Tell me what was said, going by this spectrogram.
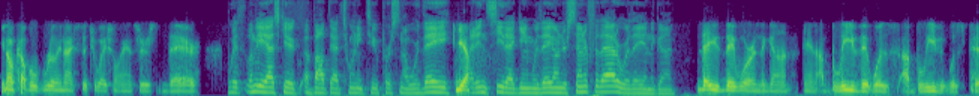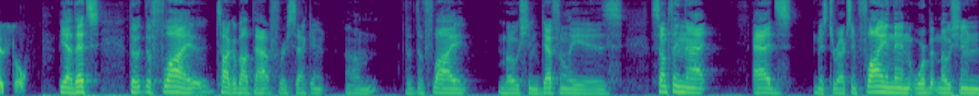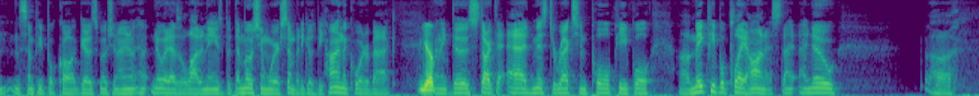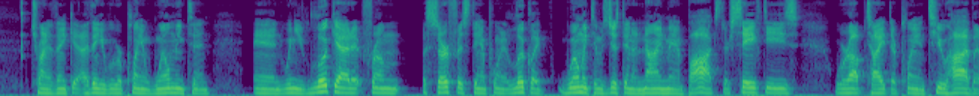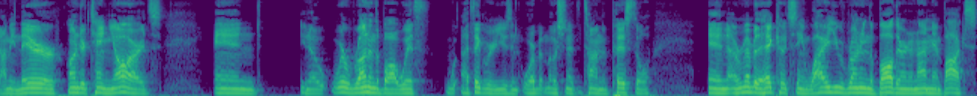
you know a couple really nice situational answers there. With let me ask you about that 22 personnel. Were they? Yeah. I didn't see that game. Were they under center for that, or were they in the gun? They they were in the gun, and I believe it was I believe it was pistol. Yeah, that's the the fly. Talk about that for a second. Um, the the fly motion definitely is something that adds misdirection. Fly and then orbit motion, and some people call it ghost motion. I know, know it has a lot of names, but the motion where somebody goes behind the quarterback. Yep. I think those start to add misdirection, pull people, uh, make people play honest. I, I know. Uh, trying to think. I think we were playing Wilmington, and when you look at it from a surface standpoint, it looked like Wilmington was just in a nine man box. Their safeties were up tight. They're playing too high, but I mean they're under ten yards, and you know we're running the ball with. I think we were using orbit motion at the time and pistol. And I remember the head coach saying, "Why are you running the ball there in a nine man box?"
